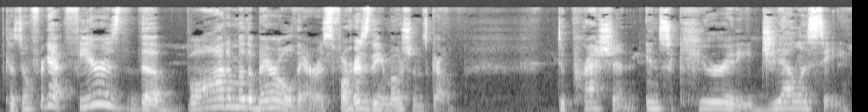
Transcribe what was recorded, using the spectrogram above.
because don't forget, fear is the bottom of the barrel there as far as the emotions go. Depression, insecurity, jealousy,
